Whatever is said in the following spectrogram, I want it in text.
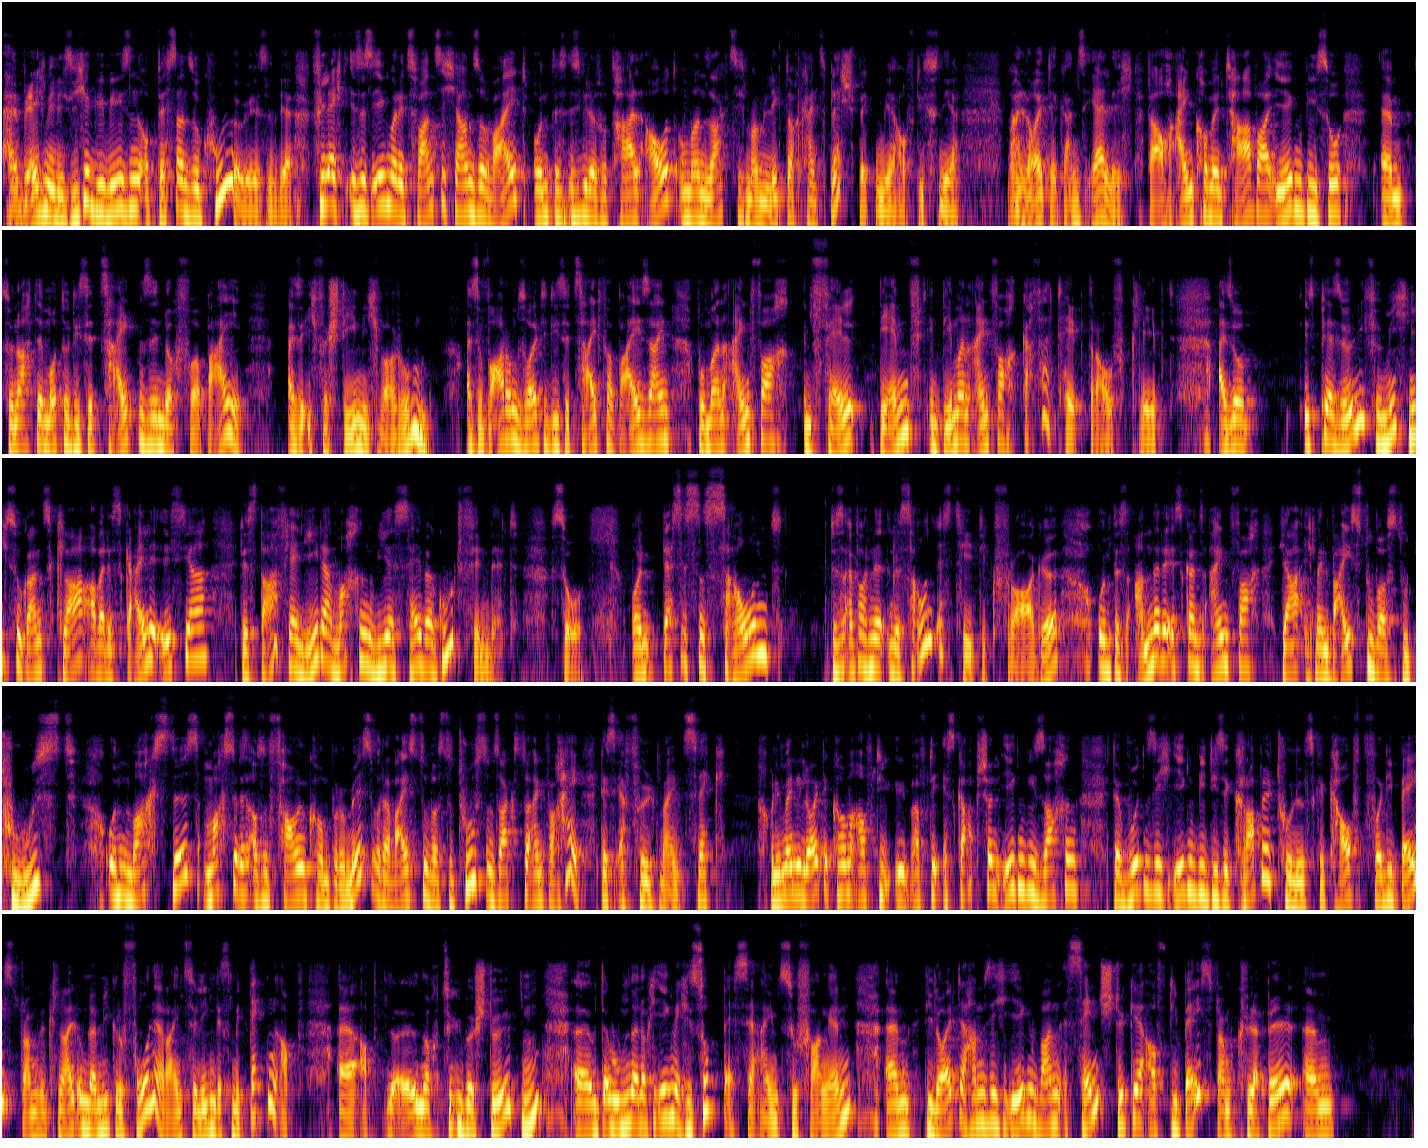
Äh, wäre ich mir nicht sicher gewesen, ob das dann so cool gewesen wäre. Vielleicht ist es irgendwann in 20 Jahren so weit und das ist wieder total out und man sagt sich, man legt doch kein Splashbecken mehr auf die Snare. Mal Leute, ganz ehrlich, da auch ein Kommentar war irgendwie so, ähm, so nach dem Motto, diese Zeiten sind doch vorbei. Also ich verstehe nicht warum. Also warum sollte diese Zeit vorbei sein, wo man einfach ein Fell dämpft, indem man einfach Gaffertape draufklebt? Also ist persönlich für mich nicht so ganz klar, aber das Geile ist ja, das darf ja jeder machen, wie er es selber gut findet. So. Und das ist ein Sound, Das ist einfach eine, eine Soundästhetikfrage. Und das andere ist ganz einfach, ja, ich meine, weißt du, was du tust und machst es? Machst du das aus einem faulen Kompromiss oder weißt du, was du tust und sagst du einfach, hey, das erfüllt meinen Zweck? Und ich meine, die Leute kommen auf die, auf die, es gab schon irgendwie Sachen, da wurden sich irgendwie diese Krabbeltunnels gekauft, vor die Bassdrum geknallt, um da Mikrofone reinzulegen, das mit Decken ab, äh, ab äh, noch zu überstülpen, äh, um da noch irgendwelche Subbässe einzufangen. Ähm, die Leute haben sich irgendwann Centstücke auf die Bassdrum-Klöppel ähm,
